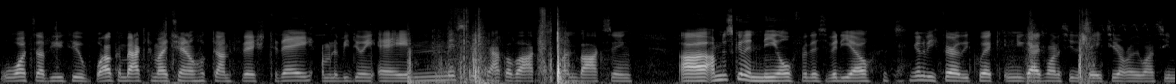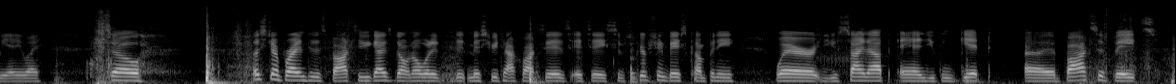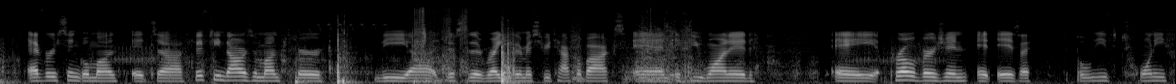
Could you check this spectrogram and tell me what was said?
What's up YouTube? Welcome back to my channel Hooked on Fish. Today I'm going to be doing a mystery tackle box unboxing. Uh, I'm just going to kneel for this video. It's going to be fairly quick and you guys want to see the baits. You don't really want to see me anyway. So let's jump right into this box. If you guys don't know what a mystery tackle box is, it's a subscription based company where you sign up and you can get a box of baits every single month. It's uh, $15 a month for the uh, just the regular mystery tackle box, and if you wanted a pro version, it is I believe $25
